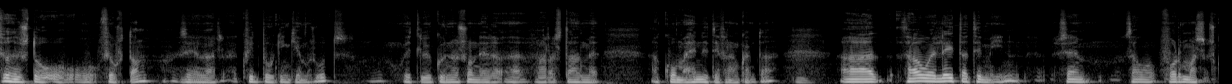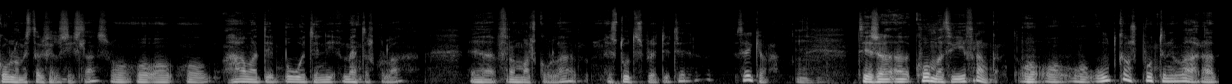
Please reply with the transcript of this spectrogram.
2014 þegar kvítbókin kemur út Villu Gunnarsson er að fara að stað með að koma henni til framkvæmda mm. að þá er leita til mín sem þá formast skólamestarfélags Íslands og, og, og, og hafandi búið til mentarskóla eða framhalskóla með stúdisbröyti til þryggjára mm -hmm. til þess að koma því í framkvæmt og útgangspunktunum var að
